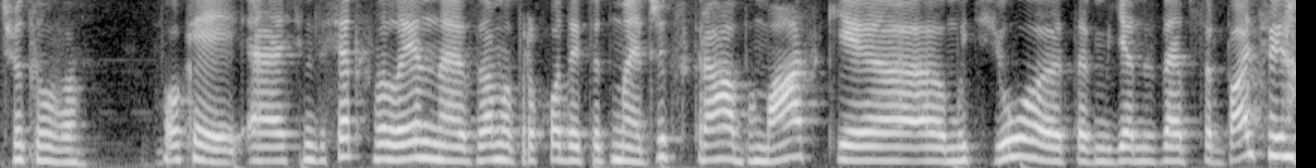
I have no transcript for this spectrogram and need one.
Чудово. Окей, е, 70 хвилин е, з вами проходить тут меджик, скраб, маски, е, миттю, там я не знаю, абсорбація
